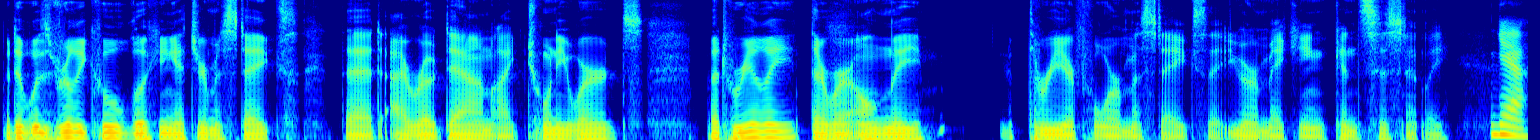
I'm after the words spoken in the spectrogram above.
But it was really cool looking at your mistakes that I wrote down like 20 words, but really there were only three or four mistakes that you were making consistently. yeah.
